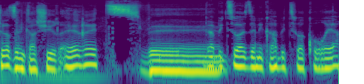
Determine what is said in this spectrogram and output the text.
השיר הזה נקרא שיר ארץ, ו... והביצוע הזה נקרא ביצוע קוריאה.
